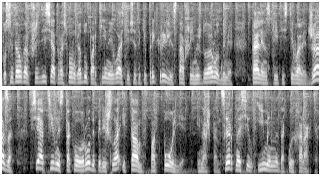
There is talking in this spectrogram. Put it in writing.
После того, как в 1968 году партийные власти все-таки прикрыли ставшие международными таллинские фестивали джаза, вся активность такого рода перешла и там, в подполье, и наш концерт носил именно такой характер.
